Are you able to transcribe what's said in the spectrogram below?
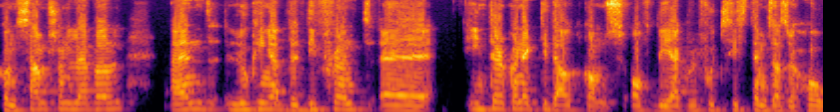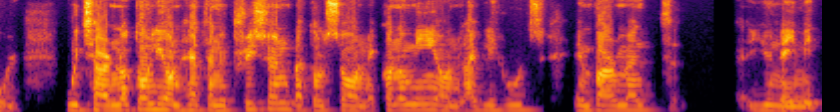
consumption level, and looking at the different uh, interconnected outcomes of the agri-food systems as a whole, which are not only on health and nutrition, but also on economy, on livelihoods, environment, you name it.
